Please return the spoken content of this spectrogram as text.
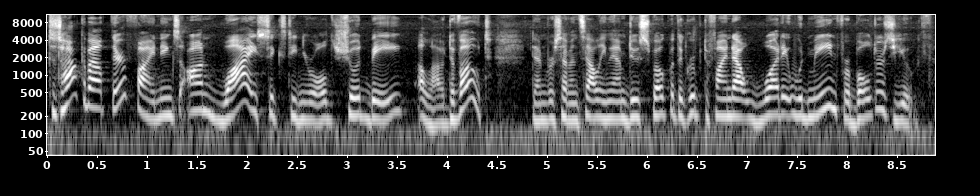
to talk about their findings on why 16 year olds should be allowed to vote. Denver 7 Sally Mamdouh spoke with the group to find out what it would mean for Boulder's youth.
